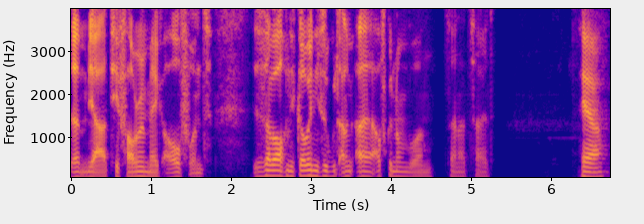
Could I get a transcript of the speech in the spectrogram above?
ähm, ja, TV-Remake auf und es ist aber auch nicht, glaube ich, nicht so gut an, äh, aufgenommen worden seinerzeit. Ja.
